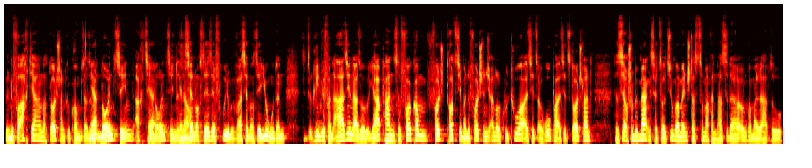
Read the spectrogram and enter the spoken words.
wenn du vor acht Jahren nach Deutschland gekommen bist, also Ja. mit 19, 18, Ja, 19, das genau. ist ja noch sehr, sehr früh, du warst ja noch sehr jung. Und dann reden wir von Asien, also Japan ist eine vollkommen, voll, trotzdem eine vollständig andere Kultur als jetzt Europa, als jetzt Deutschland. Das ist ja auch schon bemerkenswert, so als junger Mensch das zu machen. Hast du da irgendwann mal so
